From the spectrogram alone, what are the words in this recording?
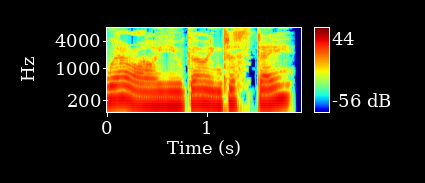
Where are you going to stay?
